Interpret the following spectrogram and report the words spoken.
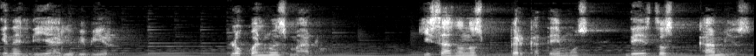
en el diario vivir, lo cual no es malo. Quizás no nos percatemos de estos cambios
